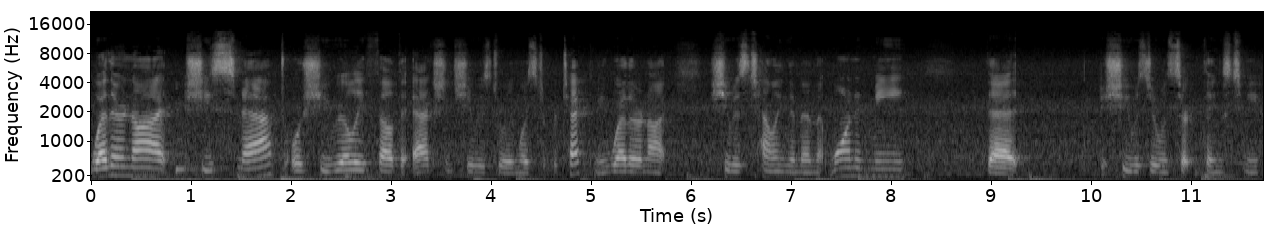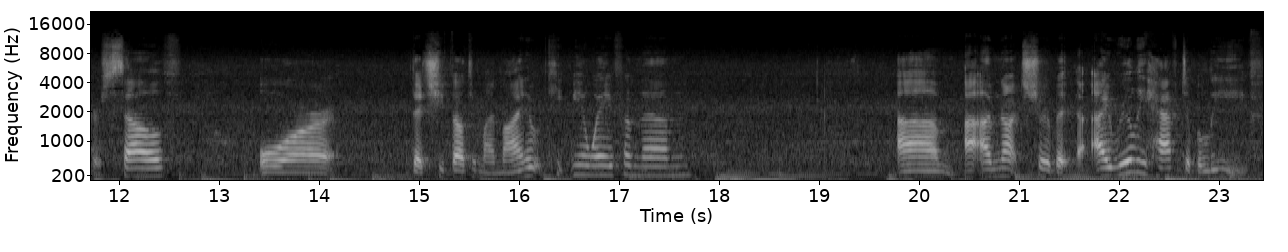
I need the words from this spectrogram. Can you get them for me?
whether or not she snapped or she really felt the action she was doing was to protect me, whether or not she was telling the men that wanted me that she was doing certain things to me herself or that she felt in my mind it would keep me away from them. Um, I, I'm not sure, but I really have to believe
